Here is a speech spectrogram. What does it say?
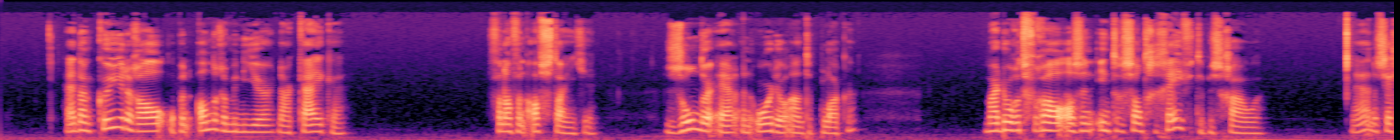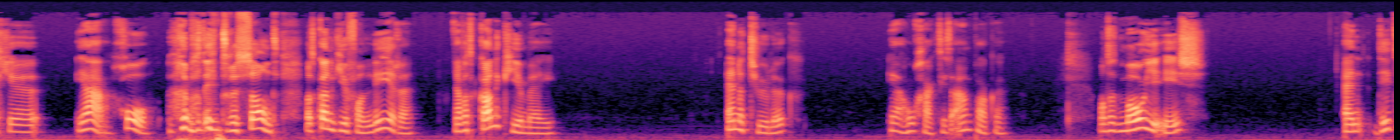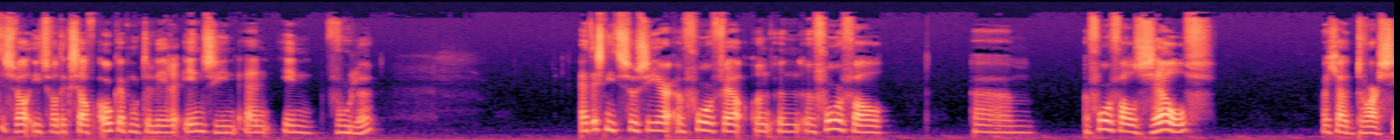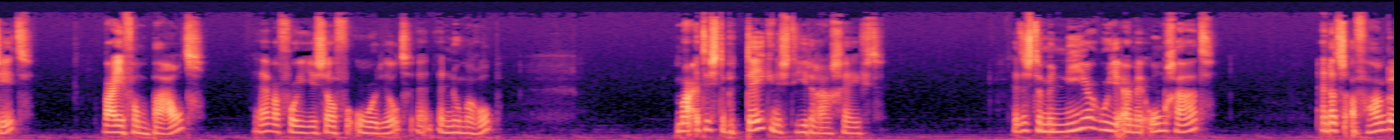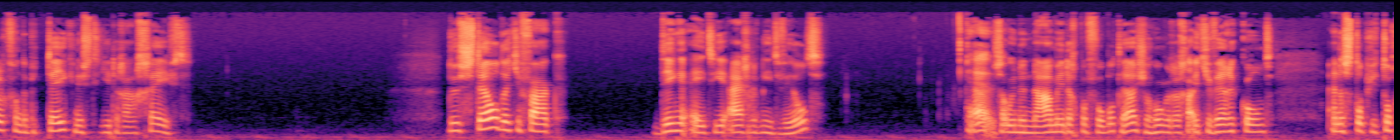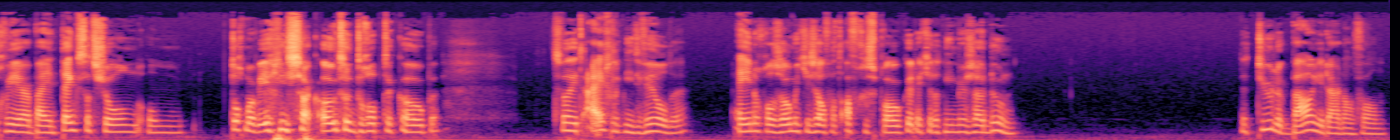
dan kun je er al op een andere manier naar kijken. Vanaf een afstandje, zonder er een oordeel aan te plakken, maar door het vooral als een interessant gegeven te beschouwen. dan zeg je, ja, goh, wat interessant. Wat kan ik hiervan leren? Ja, wat kan ik hiermee? En natuurlijk, ja, hoe ga ik dit aanpakken? Want het mooie is, en dit is wel iets wat ik zelf ook heb moeten leren inzien en invoelen. Het is niet zozeer een voorval, een, een, een voorval, um, een voorval zelf, wat jou dwars zit, waar je van baalt, hè, waarvoor je jezelf veroordeelt en, en noem maar op. Maar het is de betekenis die je eraan geeft. Het is de manier hoe je ermee omgaat. En dat is afhankelijk van de betekenis die je eraan geeft. Dus stel dat je vaak dingen eet die je eigenlijk niet wilt. Zo in de namiddag bijvoorbeeld, hè, als je hongerig uit je werk komt. En dan stop je toch weer bij een tankstation om toch maar weer die zak autodrop te kopen. Terwijl je het eigenlijk niet wilde. En je nog wel zo met jezelf had afgesproken dat je dat niet meer zou doen. Natuurlijk baal je daar dan van.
